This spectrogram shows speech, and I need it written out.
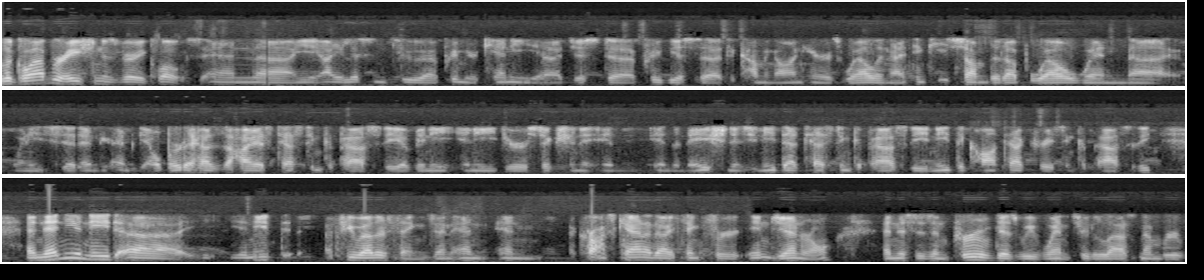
Well, the collaboration is very close, and uh, I listened to uh, Premier Kenney uh, just uh, previous uh, to coming on here as well, and I think he summed it up well when uh, when he said, and, and Alberta has the highest testing capacity of any any jurisdiction in in the nation. Is you need that testing capacity, you need the contact tracing capacity, and then you need uh, you need a few other things, and and and across Canada, I think for in general, and this has improved as we went through the last number of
